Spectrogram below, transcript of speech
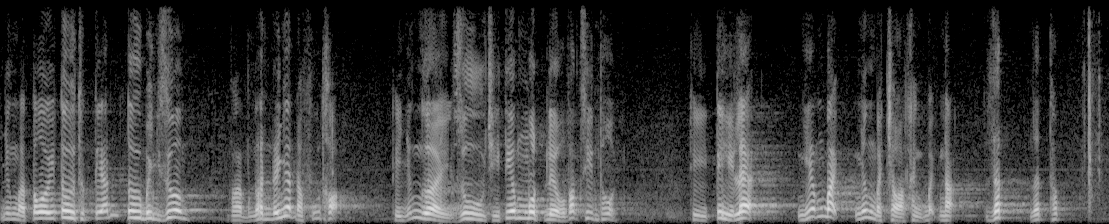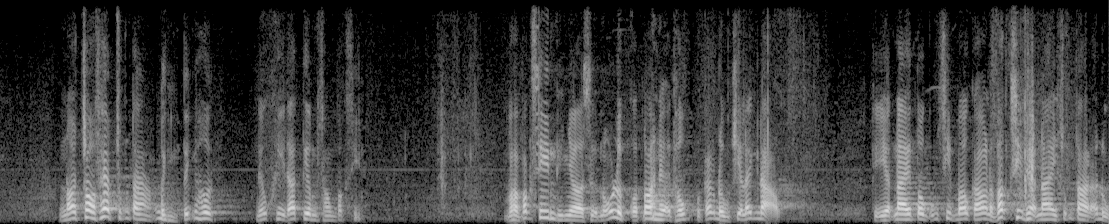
nhưng mà tôi từ thực tiễn, từ Bình Dương và gần đấy nhất là Phú Thọ, thì những người dù chỉ tiêm một liều vaccine thôi thì tỷ lệ nhiễm bệnh nhưng mà trở thành bệnh nặng rất rất thấp. Nó cho phép chúng ta bình tĩnh hơn nếu khi đã tiêm xong vaccine. Và vaccine thì nhờ sự nỗ lực của toàn hệ thống của các đồng chí lãnh đạo thì hiện nay tôi cũng xin báo cáo là vaccine hiện nay chúng ta đã đủ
